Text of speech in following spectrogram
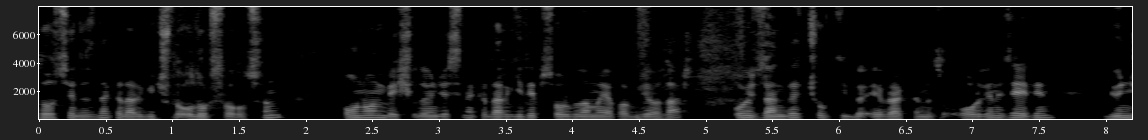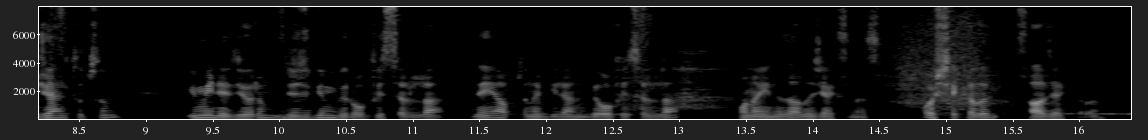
dosyanız ne kadar güçlü olursa olsun 10-15 yıl öncesine kadar gidip sorgulama yapabiliyorlar. O yüzden de çok iyi evraklarınızı organize edin, güncel tutun. Ümit ediyorum düzgün bir officer'la, ne yaptığını bilen bir officer'la onayınızı alacaksınız. Hoşçakalın, sağlıcakla kalın.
